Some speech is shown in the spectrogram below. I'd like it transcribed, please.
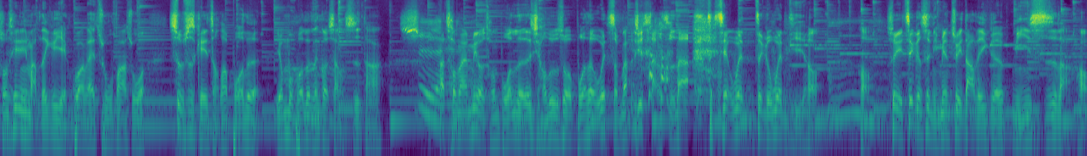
从千里马的一个眼光来出发，说是不是可以找到伯乐，有没有伯乐能够赏识他？是欸他从来没有从伯乐的角度说伯乐为什么要去赏识他 这些问这个问题哈。哦好，所以这个是里面最大的一个迷失了哈。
